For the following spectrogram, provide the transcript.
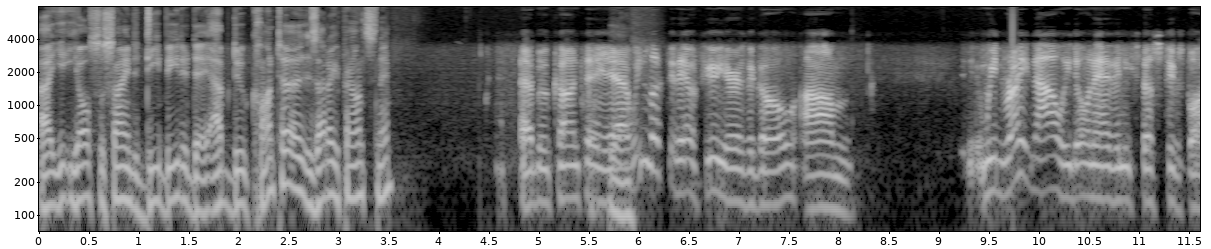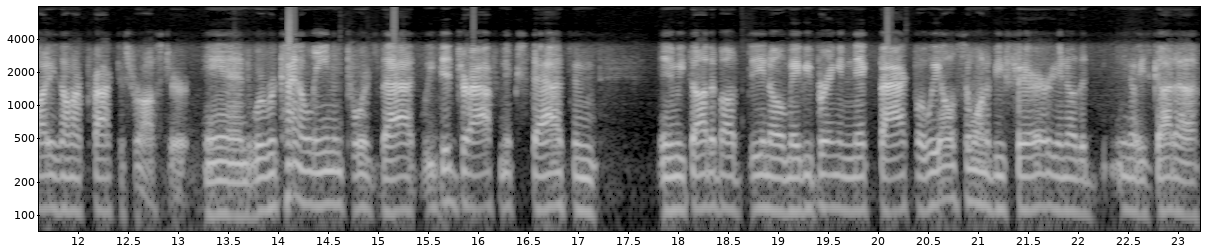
uh, you, you also signed a DB today, Abdu Konta. Is that how you pronounce his name? Abu Conte, yeah, Yeah. we looked at him a few years ago. Um, we right now we don't have any special teams bodies on our practice roster, and we're, we're kind of leaning towards that. We did draft Nick Statz, and and we thought about you know maybe bringing Nick back, but we also want to be fair. You know that you know he's got a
